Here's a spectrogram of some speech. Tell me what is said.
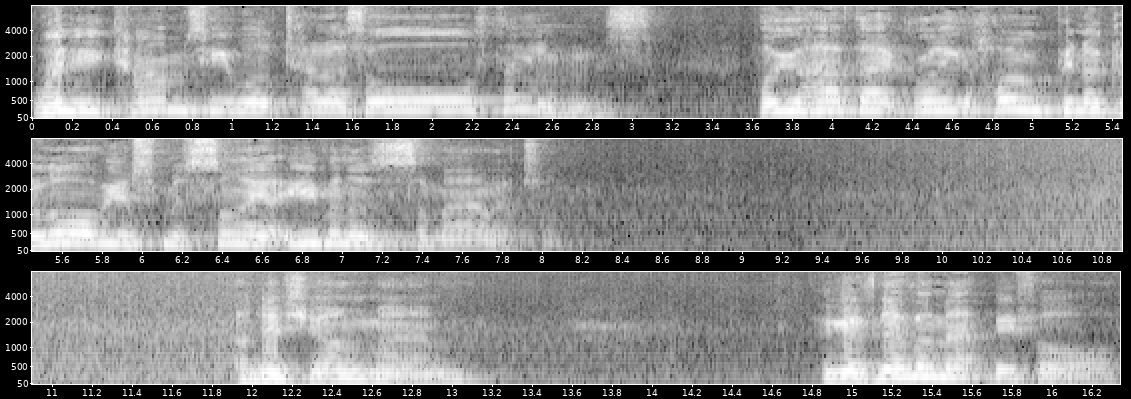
When he comes, he will tell us all things. For you have that great hope in a glorious Messiah, even as a Samaritan. And this young man, who you've never met before,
